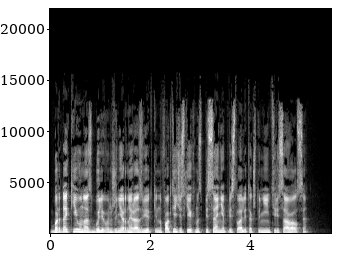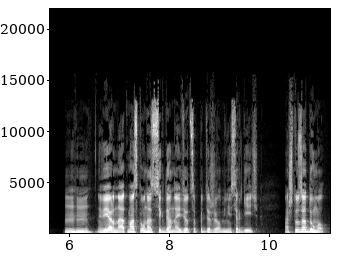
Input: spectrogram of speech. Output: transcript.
Бардаки у нас были в инженерной разведке, но фактически их на списание прислали, так что не интересовался». «Угу, верно, отмазка у нас всегда найдется», — поддержал меня Сергеич. А что задумал?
